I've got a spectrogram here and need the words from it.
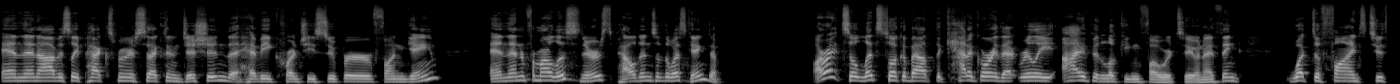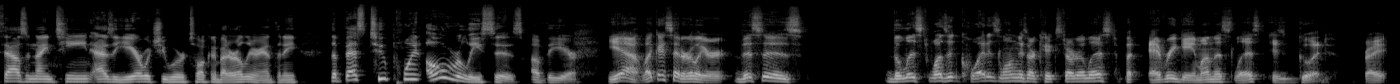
And then obviously PAX Pamir Second Edition, the heavy, crunchy, super fun game. And then from our listeners, Paladins of the West Kingdom. All right, so let's talk about the category that really I've been looking forward to. And I think what defines 2019 as a year, which you were talking about earlier, Anthony, the best 2.0 releases of the year. Yeah, like I said earlier, this is the list wasn't quite as long as our Kickstarter list, but every game on this list is good, right?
